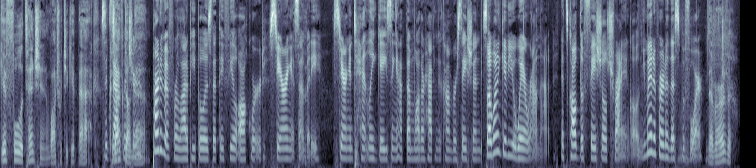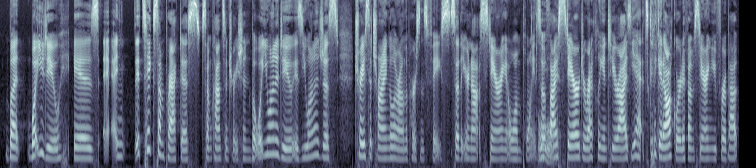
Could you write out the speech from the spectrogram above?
Give full attention and watch what you get back. It's exactly true. that. Part of it for a lot of people is that they feel awkward staring at somebody, staring intently, gazing at them while they're having a conversation. So I want to give you a way around that. It's called the facial triangle. You might have heard of this mm. before. Never heard of it. But what you do is, and it takes some practice, some concentration, but what you want to do is you want to just trace a triangle around the person's face so that you're not staring at one point. So Ooh. if I stare directly into your eyes, yeah, it's going to get awkward if I'm staring you for about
